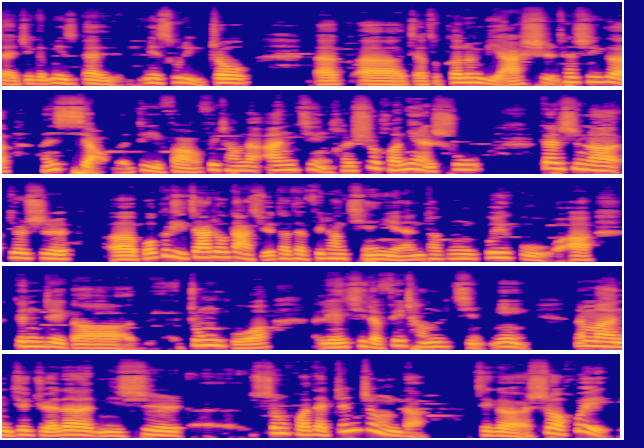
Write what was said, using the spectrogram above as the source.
在这个密呃密苏里州，呃呃叫做哥伦比亚市，它是一个很小的地方，非常的安静，很适合念书。但是呢，就是呃伯克利加州大学，它在非常前沿，它跟硅谷啊，跟这个中国联系的非常的紧密。那么你就觉得你是呃生活在真正的这个社会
